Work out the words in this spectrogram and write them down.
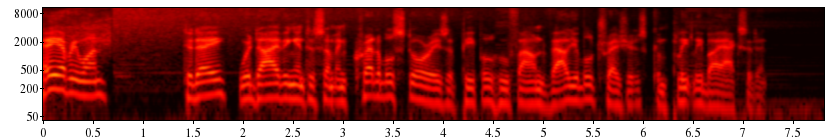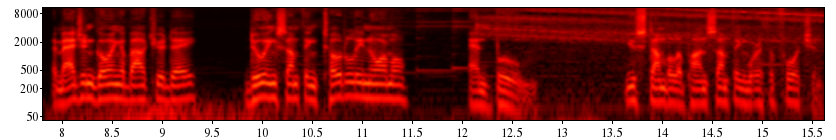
Hey everyone! Today, we're diving into some incredible stories of people who found valuable treasures completely by accident. Imagine going about your day, doing something totally normal, and boom, you stumble upon something worth a fortune.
